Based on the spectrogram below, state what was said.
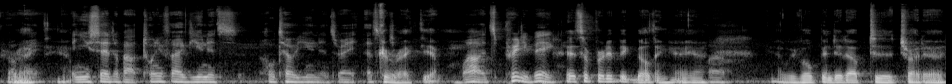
Correct. Okay. Yeah. And you said about 25 units, hotel units, right? That's correct. Yeah. Wow, it's pretty big. It's a pretty big building. Yeah. yeah. Wow. Yeah, we've opened it up to try to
